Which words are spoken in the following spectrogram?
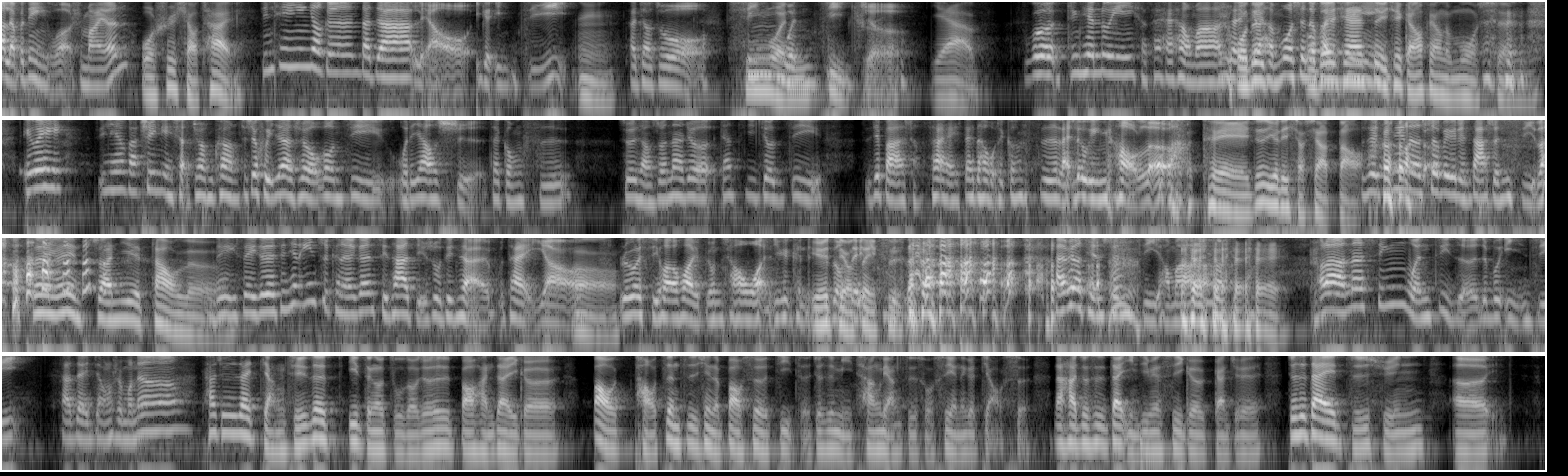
到聊部电影，我是麦恩，我是小蔡。今天要跟大家聊一个影集，嗯，它叫做《新闻记者》。Yeah。不过今天录音，小蔡还好吗？在一个很陌生的环境，我对现在这一切感到非常的陌生，因为今天发生一点小状况，就是回家的时候忘记我的钥匙在公司，所以想说那就将计就计。直接把小蔡带到我的公司来录音好了。对，就是有点小吓到，所以今天的设备有点大升级了。对，有点专业到了。对，所以就是今天的音质可能跟其他的集数听起来不太一样。嗯，如果喜欢的话，也不用敲碗，因为可能只有这一次，还没有钱升级，好吗？好了，那新闻记者这部影集，他在讲什么呢？他就是在讲，其实这一整个主轴就是包含在一个。报跑政治线的报社记者就是米仓凉子所饰演那个角色，那他就是在影集里面是一个感觉就是在质询呃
